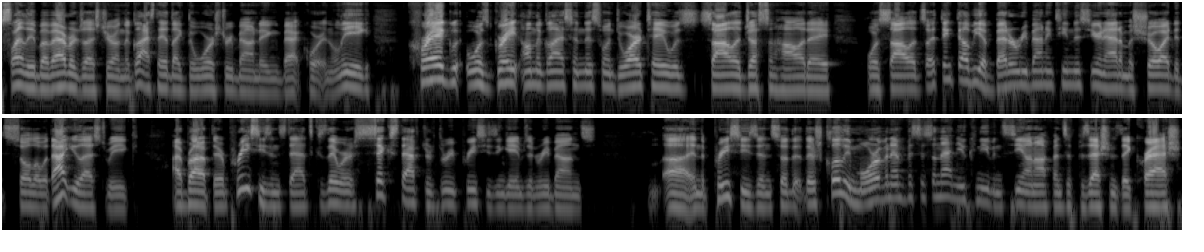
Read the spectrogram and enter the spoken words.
slightly above average last year on the glass, they had like the worst rebounding backcourt in the league. Craig was great on the glass in this one. Duarte was solid. Justin Holiday was solid. So I think they'll be a better rebounding team this year. And Adam, a show I did solo without you last week, I brought up their preseason stats because they were sixth after three preseason games in rebounds uh, in the preseason. So th- there's clearly more of an emphasis on that. And you can even see on offensive possessions, they crash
